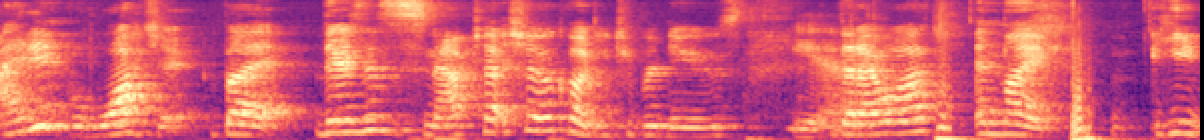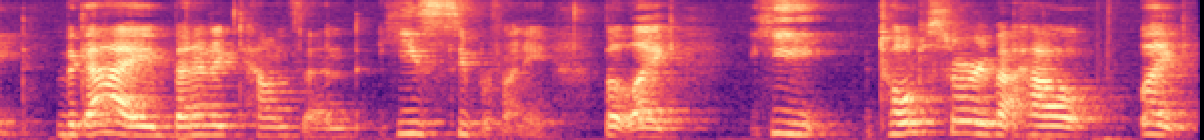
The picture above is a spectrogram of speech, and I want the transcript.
I didn't watch it, but there's this Snapchat show called YouTuber News Yeah. that I watch, and like he, the guy Benedict Townsend, he's super funny, but like he told a story about how like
